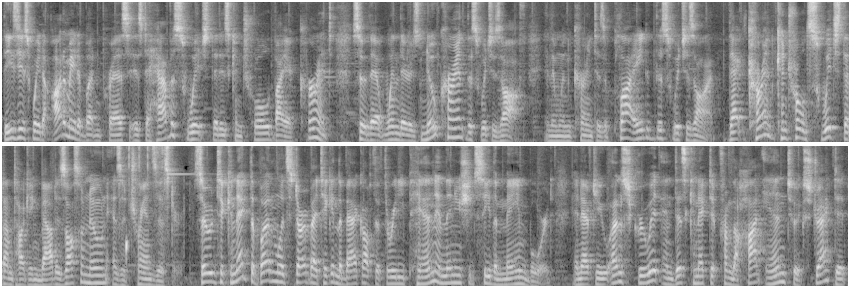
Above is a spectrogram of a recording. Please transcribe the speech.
The easiest way to automate a button press is to have a switch that is controlled by a current so that when there is no current, the switch is off. And then when current is applied, the switch is on. That current controlled switch that I'm talking about is also known as a transistor. So to connect the button, let's start by taking the back off the 3D pin and then you should see the main board. And after you unscrew it and disconnect it from the hot end to extract it,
